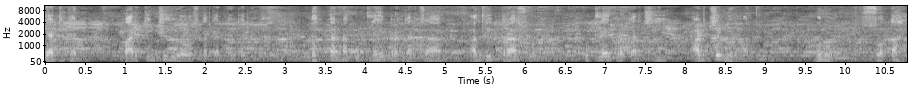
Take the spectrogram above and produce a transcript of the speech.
त्या ठिकाणी पार्किंगचीही व्यवस्था करण्यात आली आहे. भक्तांना कुठल्याही प्रकारचा अगदी त्रास होईल. कुठल्याही प्रकारची अडचण निर्माण होईल म्हणून स्वतः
